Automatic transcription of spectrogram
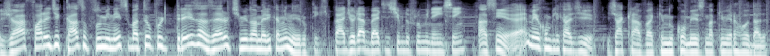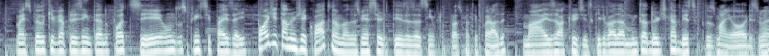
Já fora de casa, o Fluminense bateu por 3 a 0 o time do América Mineiro. Tem que ficar de olho aberto esse time do Fluminense, hein? Assim, é meio complicado de já cravar aqui no começo, na primeira rodada. Mas pelo que vem apresentando, pode ser um dos principais aí. Pode estar no G4, é uma das minhas certezas, assim, pra próxima temporada. Mas eu acredito que ele vai dar muita dor de cabeça pros maiores, né?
